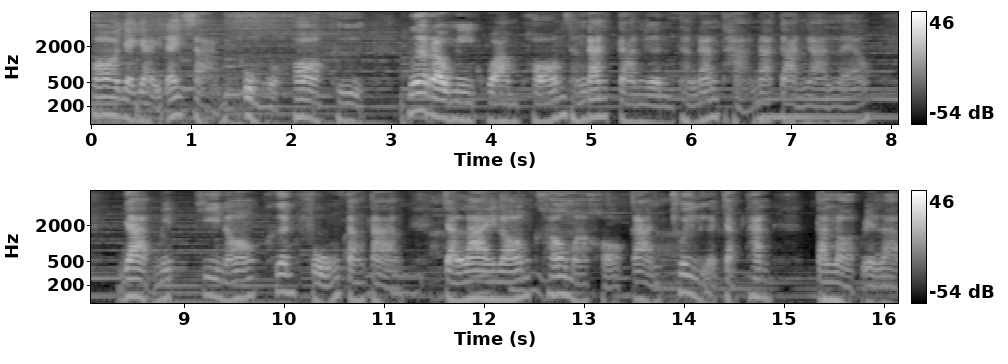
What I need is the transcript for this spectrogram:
ข้อใหญ่ ๆ ได้ 3 กลุ่มหัวข้อคือ เมื่อเรามีความพร้อมทางด้านการเงินทางด้านฐานะการงานแล้ว ญาติมิตรพี่น้องเพื่อนฝูงต่างๆ จะลายล้อมเข้ามาขอการช่วยเหลือจากท่านตลอดเวลา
